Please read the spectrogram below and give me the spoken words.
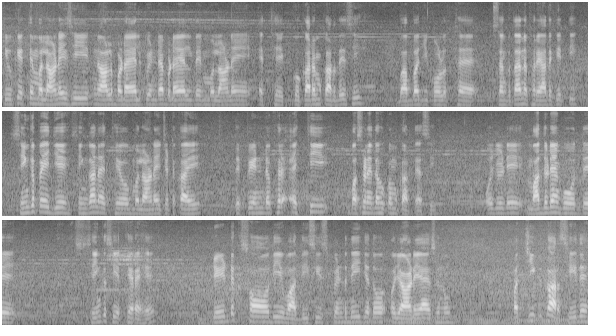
ਕਿਉਂਕਿ ਇੱਥੇ ਮਲਾਣੇ ਸੀ ਨਾਲ ਬੜੈਲ ਪਿੰਡ ਹੈ ਬੜੈਲ ਦੇ ਮਲਾਣੇ ਇੱਥੇ ਕੁਕਰਮ ਕਰਦੇ ਸੀ। ਬਾਬਾ ਜੀ ਕੋਲ ਇੱਥੇ ਸੰਗਤਾਂ ਨੇ ਫਰਿਆਦ ਕੀਤੀ। ਸਿੰਘ ਭੇਜੇ ਸਿੰਘਾਂ ਨੇ ਇੱਥੇ ਉਹ ਮਲਾਣੇ ਚਟਕਾਏ ਤੇ ਪਿੰਡ ਫਿਰ ਇੱਥੇ ਹੀ ਬਸਣੇ ਦਾ ਹੁਕਮ ਕਰਤਿਆ ਸੀ। ਉਹ ਜਿਹੜੇ ਮਾਦੜਿਆਂ ਗੋਤ ਦੇ ਸਿੰਘ ਸੀ ਇੱਥੇ ਰਹੇ 150 ਦੀ ਆਬਾਦੀ ਸੀ ਇਸ ਪਿੰਡ ਦੀ ਜਦੋਂ ਉਜਾੜਿਆ ਇਸ ਨੂੰ। 25 ਕੁ ਘਰ ਸੀ ਦੇ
